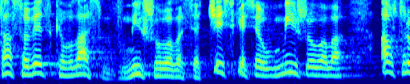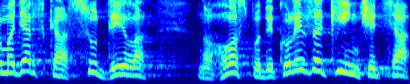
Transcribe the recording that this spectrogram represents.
та совєтська власть вмішувалася, чеськася вмішувала, австромадярська судила. Но, Господи, коли закінчиться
